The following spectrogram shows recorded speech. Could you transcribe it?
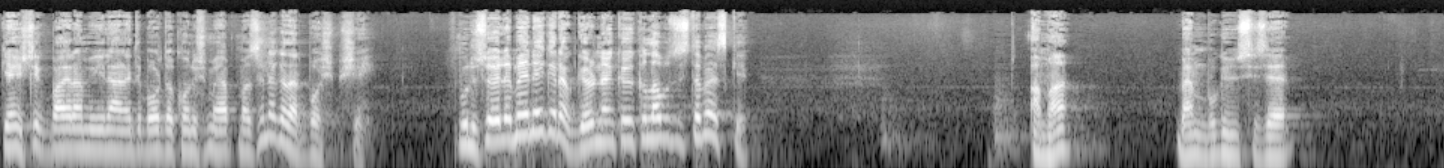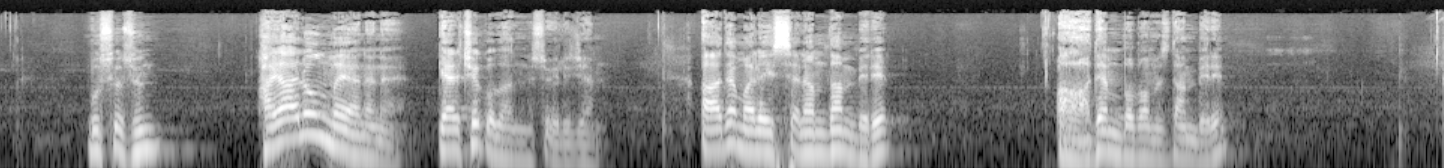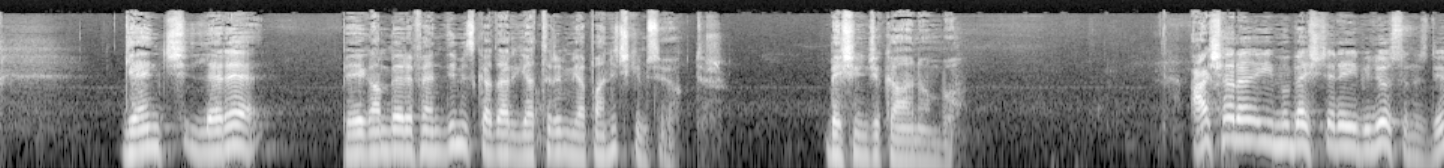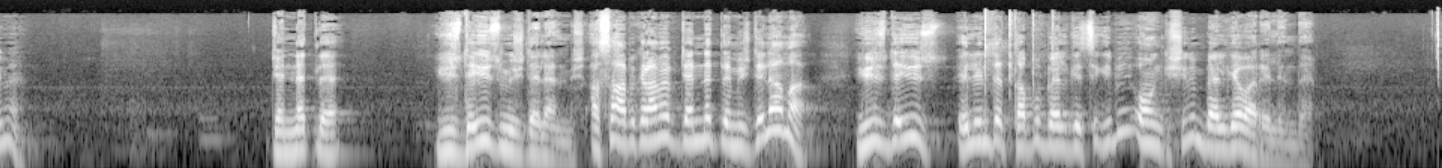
gençlik bayramı ilan edip orada konuşma yapması ne kadar boş bir şey. Bunu söylemeye ne gerek? Görünen köy kılavuz istemez ki. Ama ben bugün size bu sözün hayal olmayanını, gerçek olanını söyleyeceğim. Adem aleyhisselamdan beri, Adem babamızdan beri, gençlere Peygamber Efendimiz kadar yatırım yapan hiç kimse yoktur. Beşinci kanun bu. Aşere-i mübeşşereyi biliyorsunuz değil mi? Cennetle yüzde yüz müjdelenmiş. Ashab-ı kiram hep cennetle müjdeli ama yüzde yüz elinde tapu belgesi gibi on kişinin belge var elinde.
